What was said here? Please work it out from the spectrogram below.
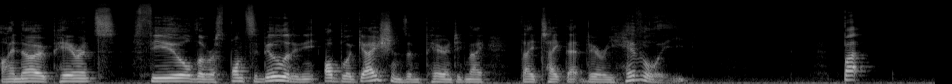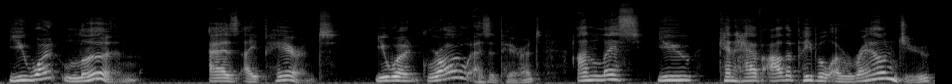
I know parents feel the responsibility, the obligations of parenting, they, they take that very heavily. But you won't learn as a parent, you won't grow as a parent unless you can have other people around you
